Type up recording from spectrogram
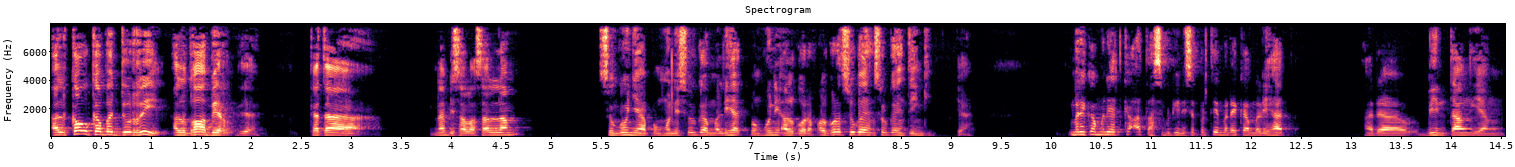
al-kawkab ad-durri al-ghabir. Ya. Kata Nabi SAW, Sungguhnya penghuni surga melihat penghuni Al-Ghuraf. Al-Ghuraf surga yang surga yang tinggi, ya. Mereka melihat ke atas begini seperti mereka melihat ada bintang yang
